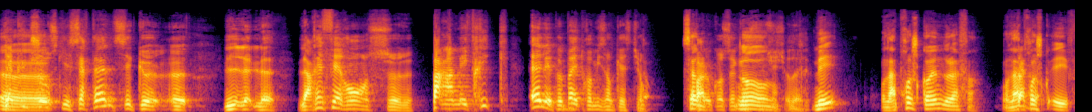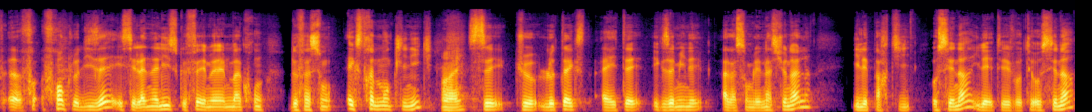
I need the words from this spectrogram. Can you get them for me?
Il y a qu'une Euh, chose qui est certaine, c'est que euh, la référence euh, paramétrique, elle, elle ne peut pas être mise en question par le Conseil non, constitutionnel. Mais on approche quand même de la fin. On approche, et euh, Fr- Franck le disait, et c'est l'analyse que fait Emmanuel Macron de façon extrêmement clinique, Ouais. c'est que le texte a été examiné à l'Assemblée nationale, il est parti au Sénat, il a été voté au Sénat,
